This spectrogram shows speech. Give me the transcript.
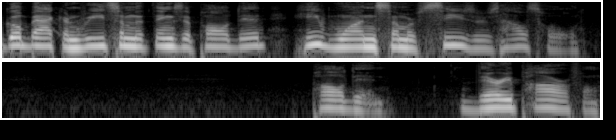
go back and read some of the things that Paul did, he won some of Caesar's household. Paul did. Very powerful.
